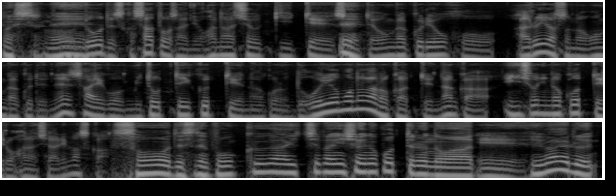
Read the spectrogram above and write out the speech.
ましたね。どうですか、佐藤さんにお話を聞いて、そうやって音楽療法、あるいはその音楽でね、最後、見とっていくっていうのは、これ、どういうものなのかっていう、なんか印象に残っているお話ありますか？そうですね、僕が一番印象に残ってるのは、えー、いわゆる、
